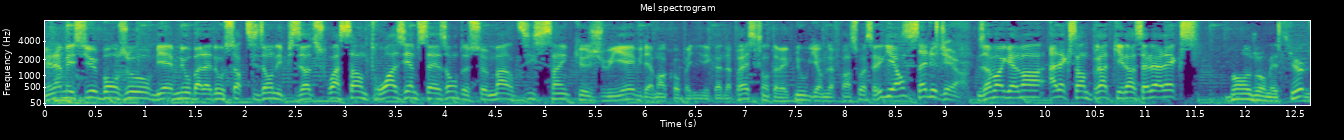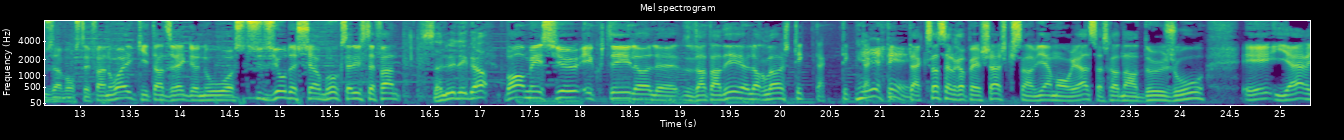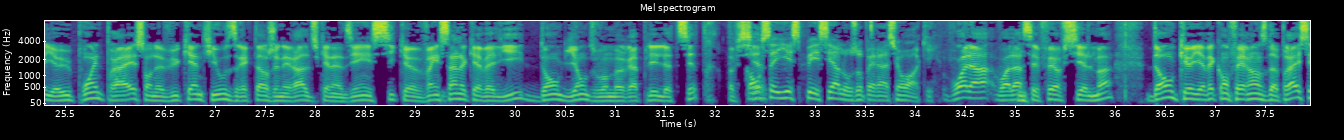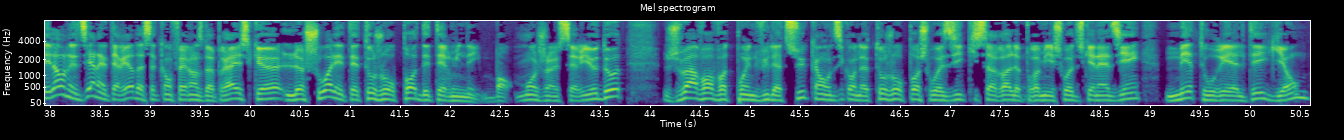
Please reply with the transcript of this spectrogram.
Mesdames, Messieurs, bonjour. Bienvenue au Balado Sortie Zone, épisode 63e saison de ce mardi 5 juillet. Évidemment, en compagnie des codes de la presse qui sont avec nous. Guillaume Lefrançois. Salut, Guillaume. Salut, Gérard. Nous avons également Alexandre Pratt qui est là. Salut, Alex. Bonjour, messieurs. Nous avons Stéphane Roy qui est en direct de nos studios de Sherbrooke. Salut, Stéphane. Salut, les gars. Bon, messieurs, écoutez, là, le- vous entendez euh, l'horloge? Tic-tac, tic-tac, tic-tac. Ça, c'est le repêchage qui s'en vient à Montréal. Ça sera dans deux jours. Et hier, il y a eu point de presse. On a vu Kent Hughes, directeur général du Canadien, ainsi que Vincent Lecavalier, dont Guillaume, tu vas me rappeler le titre officiel. Conseiller spécial aux opérations hockey. Voilà, voilà, c'est fait officiellement. Donc, euh, il y avait conférence de presse. Et là, on a dit à l'intérieur de cette conférence de presse que le choix n'était toujours pas déterminé. Bon, moi, j'ai un sérieux doute. Je veux avoir votre point de vue là-dessus. Quand on dit qu'on n'a toujours pas choisi qui sera le premier choix du Canadien, mythe ou réalité, Guillaume?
